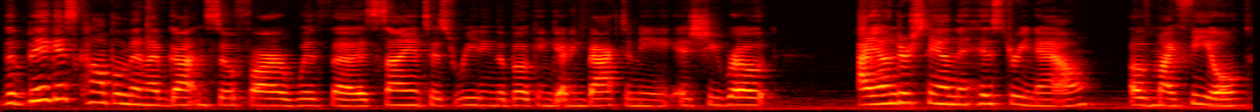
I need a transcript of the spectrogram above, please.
The biggest compliment I've gotten so far with a scientist reading the book and getting back to me is she wrote, I understand the history now of my field,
